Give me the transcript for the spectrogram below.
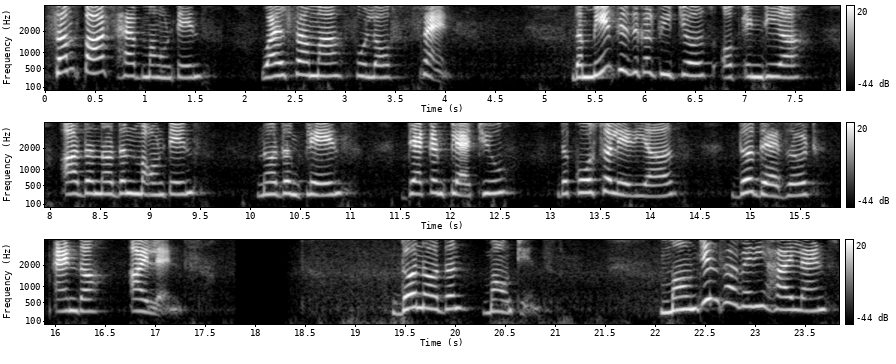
some parts have mountains while some are full of sand. The main physical features of India are the northern mountains, northern plains, Deccan Plateau, the coastal areas, the desert and the islands. The northern mountains. Mountains are very high lands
